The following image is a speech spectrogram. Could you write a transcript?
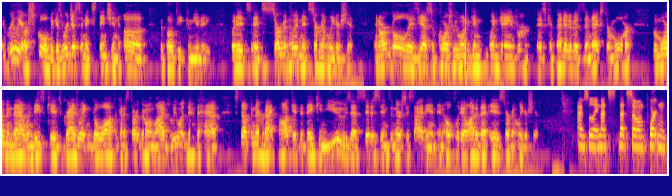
and really our school because we're just an extension of the Poteet community. But it's, it's servanthood and it's servant leadership. And our goal is, yes, of course, we want to win games. We're as competitive as the next or more. But more than that, when these kids graduate and go off and kind of start their own lives, we want them to have stuff in their back pocket that they can use as citizens in their society. And, and hopefully, a lot of that is servant leadership. Absolutely, and that's that's so important.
